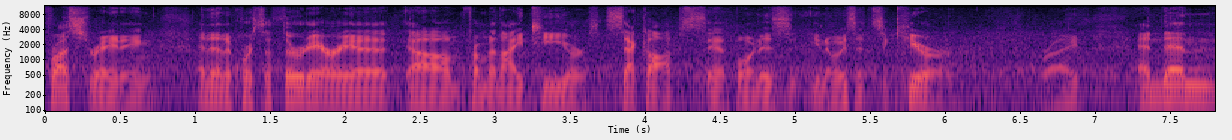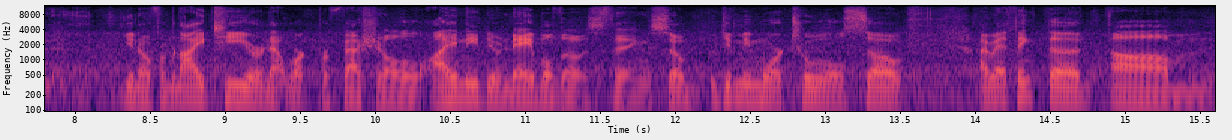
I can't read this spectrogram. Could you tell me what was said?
frustrating. And then of course the third area um, from an IT or SecOps standpoint is, you know, is it secure, right? And then you know, from an IT or network professional, I need to enable those things. So give me more tools. So, I mean, I think the um,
